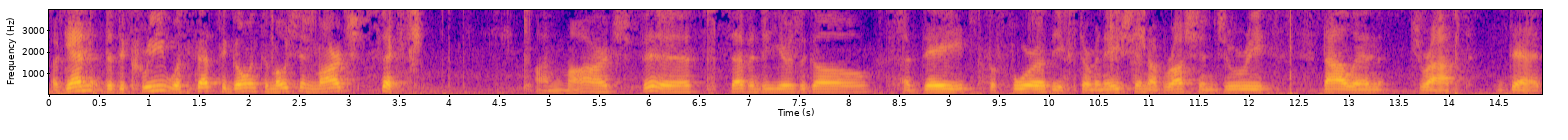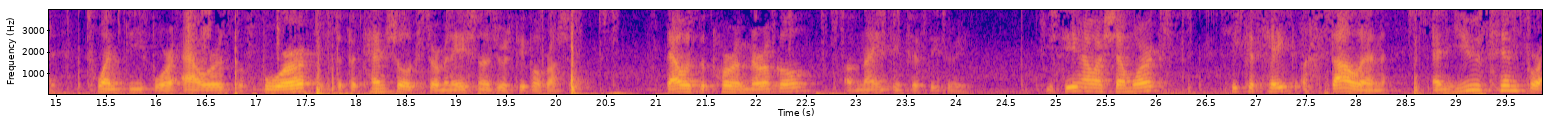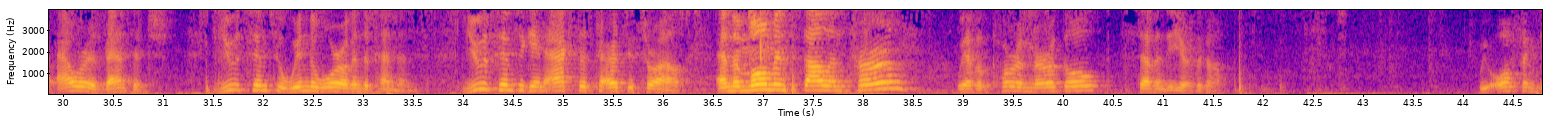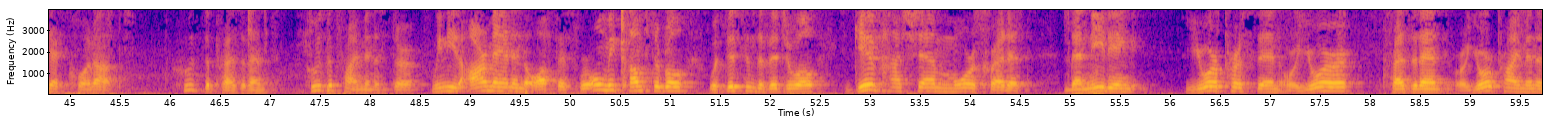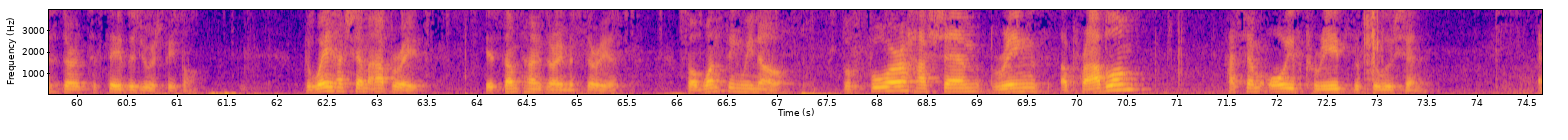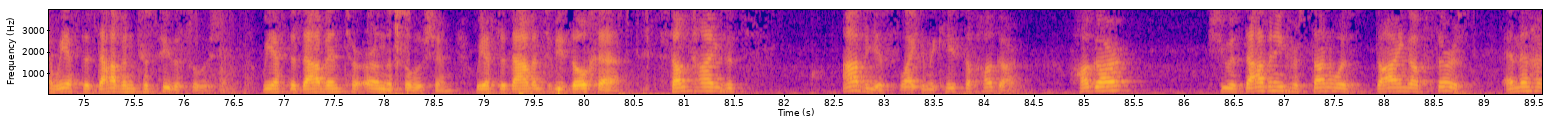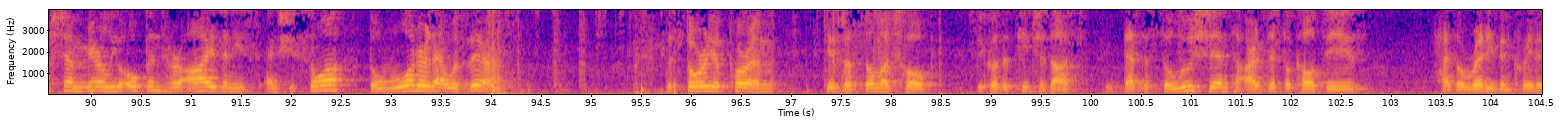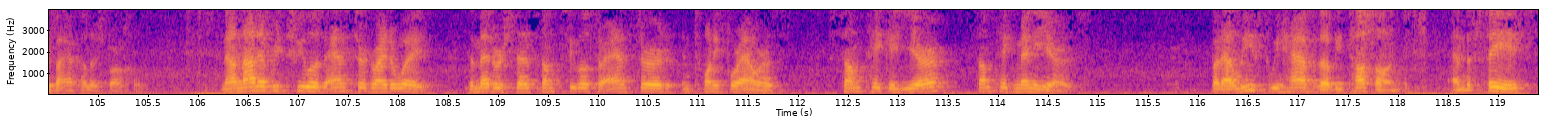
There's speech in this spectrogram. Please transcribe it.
Again, the decree was set to go into motion March 6th. On March 5th, 70 years ago, a day before the extermination of Russian Jewry, Stalin dropped dead. 24 hours before the potential extermination of the Jewish people of Russia. That was the Purim miracle of 1953. You see how Hashem works? He could take a Stalin and use him for our advantage. Use him to win the war of independence. Use him to gain access to Eretz Yisrael. And the moment Stalin turns, we have a Purim miracle 70 years ago. We often get caught up. Who's the president? Who's the prime minister? We need our man in the office. We're only comfortable with this individual. Give Hashem more credit than needing your person or your president or your prime minister to save the Jewish people. The way Hashem operates is sometimes very mysterious. But one thing we know, before Hashem brings a problem, Hashem always creates the solution. And we have to daven to see the solution. We have to daven to earn the solution. We have to daven to be zocheh. Sometimes it's obvious, like in the case of Hagar. Hagar, she was davening, her son was dying of thirst, and then Hashem merely opened her eyes and, he, and she saw the water that was there. The story of Purim gives us so much hope because it teaches us that the solution to our difficulties has already been created by HaKadosh Baruch Hu. Now, not every tefillah is answered right away. The Medrash says some tefillahs are answered in 24 hours. Some take a year, some take many years. But at least we have the bitachon and the faith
